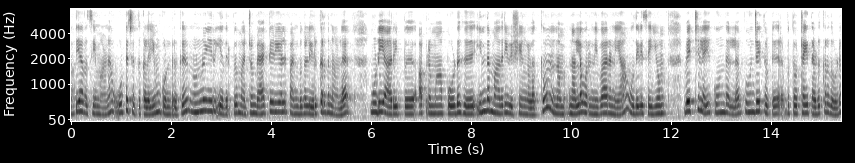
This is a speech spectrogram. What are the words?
அத்தியாவசியமான ஊட்டச்சத்துக்களையும் கொண்டிருக்கு. நுண்ணுயிர் எதிர்ப்பு மற்றும் பாக்டீரியல் பண்புகள் இருக்கிறதுனால முடி அரிப்பு அப்புறமா பொடுகு இந்த மாதிரி விஷயங்களுக்கும் நம் நல்ல ஒரு நிவாரணியாக உதவி செய்யும். வெற்றிலை கூந்தலில் பூஞ்சை தொட்டு தொற்றை தடுக்கிறதோடு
